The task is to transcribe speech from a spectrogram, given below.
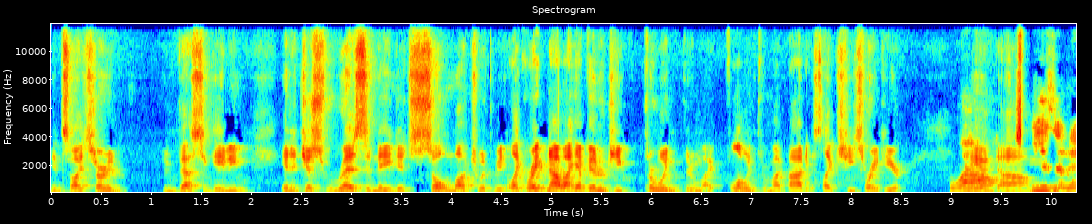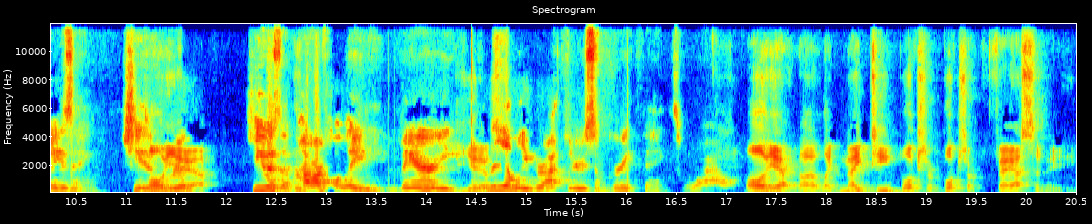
And so I started investigating and it just resonated so much with me. Like right now, I have energy throwing through my, flowing through my body. It's like she's right here. Wow. And, um, she is amazing. She's oh, really, yeah. She was a powerful lady. Very, yes. really brought through some great things. Wow. Oh yeah, uh, like 19 books. Her books are fascinating.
